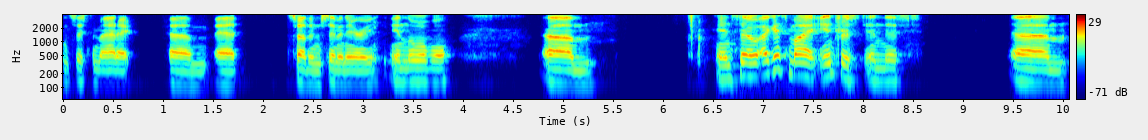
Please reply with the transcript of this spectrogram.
in systematic um, at Southern Seminary in Louisville. Um, and so I guess my interest in this um,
